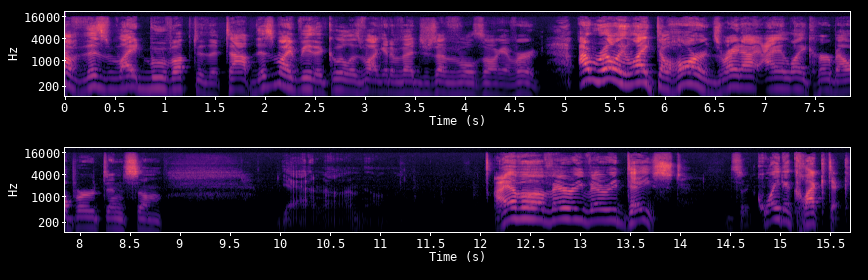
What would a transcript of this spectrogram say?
Enough, this might move up to the top. This might be the coolest fucking Avenged Sevenfold song I've heard. I really like the horns, right? I, I like Herb Alpert and some. Yeah, no, I'm, I have a very varied taste. It's quite eclectic,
